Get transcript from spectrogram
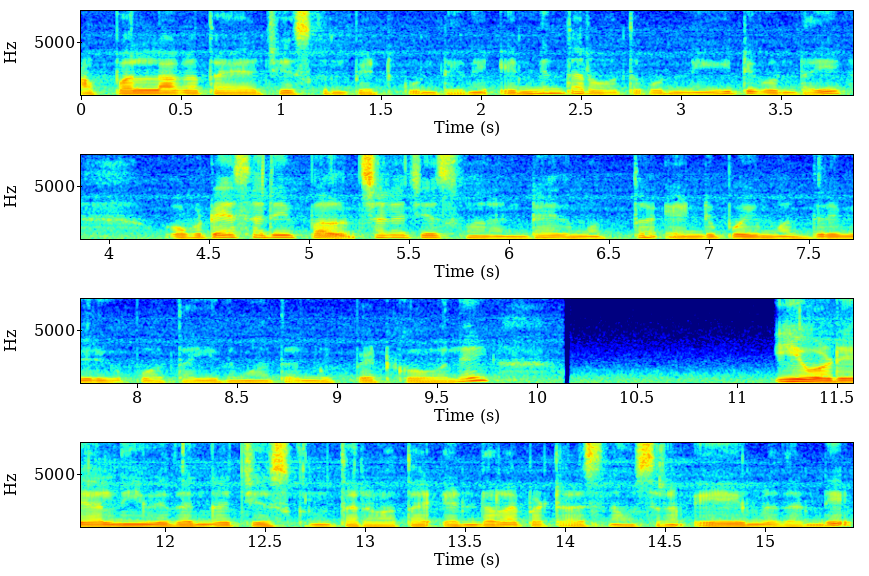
అప్పల్లాగా తయారు చేసుకుని పెట్టుకుంటేనే ఎండిన తర్వాత కూడా నీట్గా ఉంటాయి. ఒకటేసారి పల్చగా చేసుకున్నారంటే అది మొత్తం ఎండిపోయి మధ్యలో విరిగిపోతాయి. ఇది మాత్రం గుర్తుపెట్టుకోవాలి. ఈ వడియాలని ఈ విధంగా చేసుకున్న తర్వాత ఎండలో పెట్టాల్సిన అవసరం ఏం లేదండి.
